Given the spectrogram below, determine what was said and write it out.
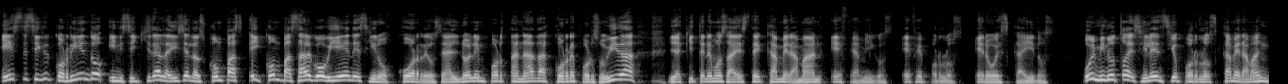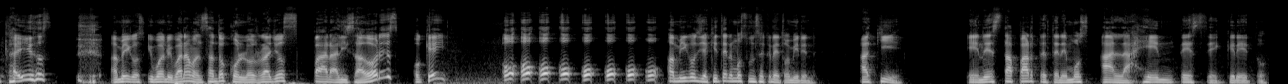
Este sigue corriendo y ni siquiera le dice a los compas, hey compas, algo viene, sino corre. O sea, él no le importa nada, corre por su vida. Y aquí tenemos a este cameraman F, amigos. F por los héroes caídos. Un minuto de silencio por los cameraman caídos. amigos, y bueno, y van avanzando con los rayos paralizadores, ¿ok? Oh, oh, oh, oh, oh, oh, oh, oh, amigos, y aquí tenemos un secreto, miren. Aquí, en esta parte tenemos al agente secreto.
